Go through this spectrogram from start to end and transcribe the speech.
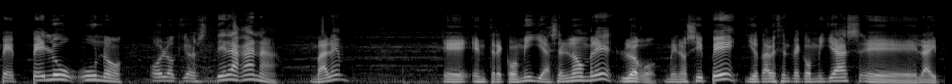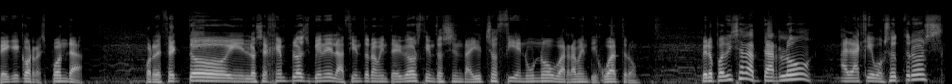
Pepelu 1 o lo que os dé la gana, ¿vale? Eh, entre comillas el nombre, luego menos IP y otra vez entre comillas eh, la IP que corresponda. Por defecto en los ejemplos viene la 192.168.101/24. Pero podéis adaptarlo a la que vosotros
